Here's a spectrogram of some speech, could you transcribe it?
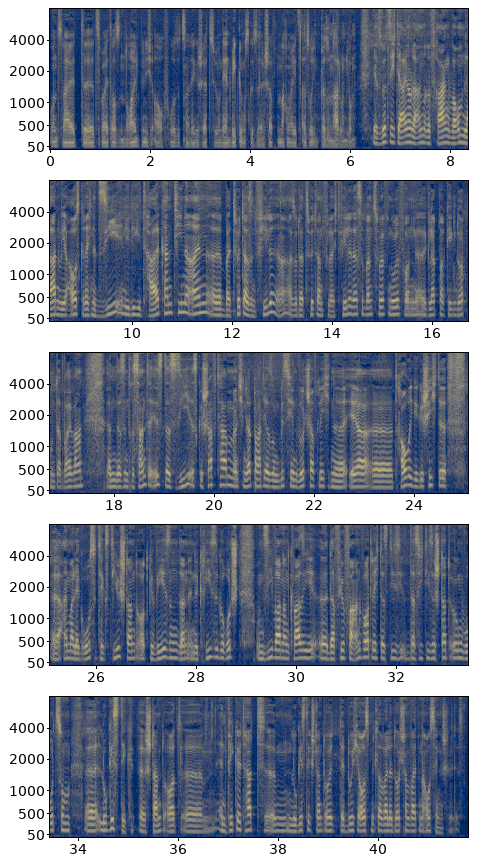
und seit äh, 2009 bin ich auch Vorsitzender der Geschäftsführung der Entwicklungsgesellschaft. Machen wir jetzt also in Personalunion. Jetzt wird sich der ein oder andere fragen, warum laden wir ausgerechnet Sie in die Digitalkantine ein? Äh, bei Twitter sind viele, ja, also da twittern vielleicht viele, dass sie beim 12-0 von äh, Gladbach gegen Dortmund dabei waren. Ähm, das Interessante ist, dass Sie es geschafft haben. Mönchengladbach hat ja so ein bisschen wirtschaftlich eine eher äh, traurige Geschichte. Äh, einmal der große Textilstandort gewesen, dann in eine Krise gerutscht und Sie waren dann quasi äh, dafür verantwortlich, dass, die, dass sich diese Stadt irgendwo zum äh, Logistikstandort äh, entwickelt hat. Ähm, ein Logistikstandort, der durchaus mittlerweile deutschlandweit ein Aushängeschild ist.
